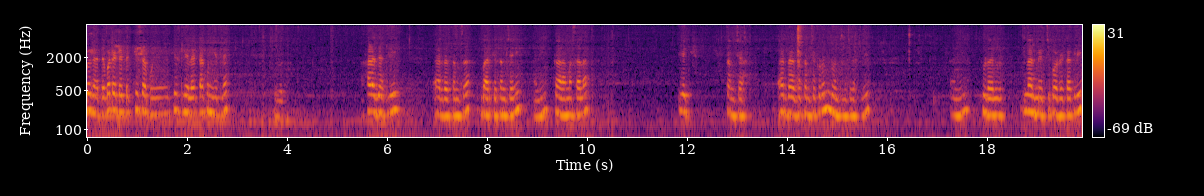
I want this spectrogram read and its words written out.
बघा आता बटाट्याचा खिस आपण खिसलेला टाकून घेतला हळद घातली अर्धा चमचा बारक्या चमच्यानी आणि काळा मसाला एक चमचा अर्धा अर्धा चमचा करून दोन चमचे घातले. आणि थोडं लाल मिरची पावडर टाकली.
